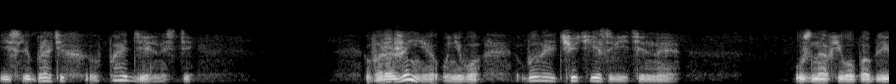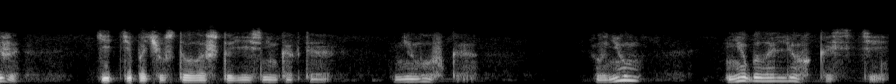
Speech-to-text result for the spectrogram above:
если брать их по отдельности — Выражение у него было чуть язвительное. Узнав его поближе, Китти почувствовала, что ей с ним как-то неловко. В нем не было легкости.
